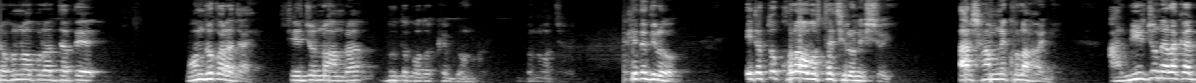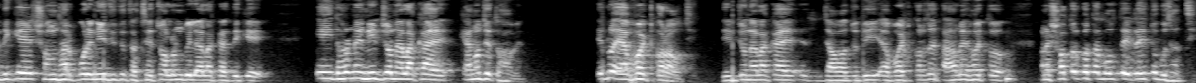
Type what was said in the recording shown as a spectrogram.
জঘন্য অপরাধ যাতে বন্ধ করা যায়, সেই জন্য আমরা দ্রুত পদক্ষেপ গ্রহণ করি। ধন্যবাদ। খেতে দিল। এটা তো খোলা অবস্থায় ছিল নিশ্চয়ই। তার সামনে খোলা হয়নি। আর নির্জন এলাকার দিকে সন্ধ্যার পরে নিয়ে যেতে চাচ্ছে চলনবিল এলাকার দিকে, এই ধরনের নির্জন এলাকায় কেন যেতে হবে? এগুলো অ্যাভয়েড করা উচিত। নির্জন এলাকায় যাওয়া যদি অ্যাভয়েড করা যায়, তাহলে হয়তো মানে সতর্কতা বলতে এটাই তো বোঝাচ্ছি।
